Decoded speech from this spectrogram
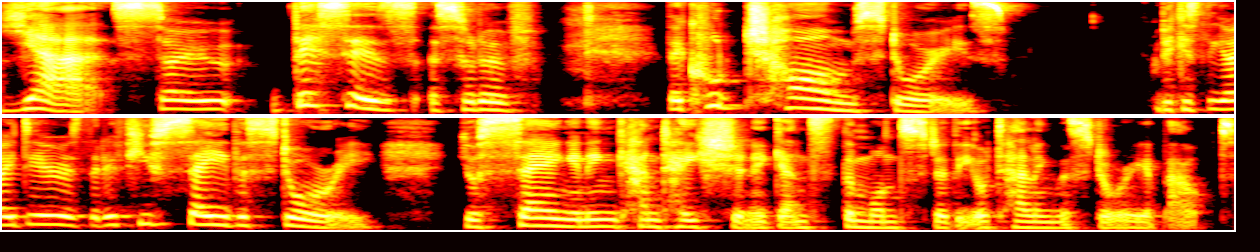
Yeah. So this is a sort of, they're called charm stories because the idea is that if you say the story, you're saying an incantation against the monster that you're telling the story about.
